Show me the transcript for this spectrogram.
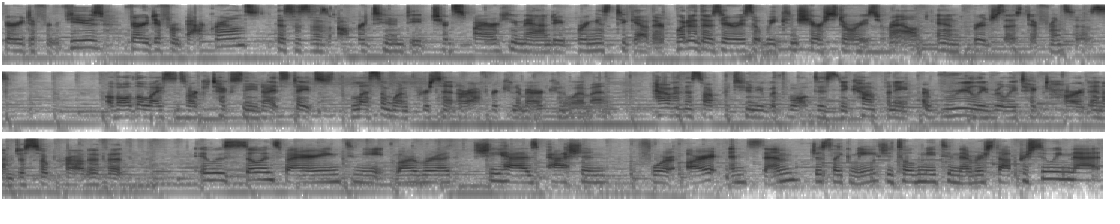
very different views, very different backgrounds. This is an opportunity to inspire humanity, bring us together. What are those areas that we can share stories around and bridge those differences? Of all the licensed architects in the United States, less than 1% are African American women. Having this opportunity with Walt Disney Company, I really, really take to heart and I'm just so proud of it. It was so inspiring to meet Barbara. She has passion for art and STEM, just like me. She told me to never stop pursuing that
